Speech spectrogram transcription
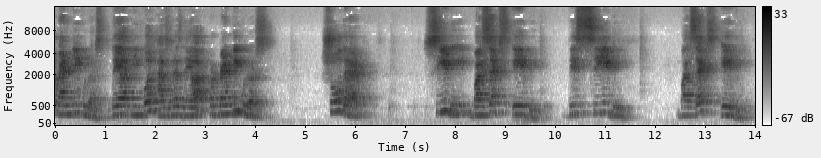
perpendiculars. They are equal as well as they are perpendiculars. Show that CD bisects AB. This CD bisects AB.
